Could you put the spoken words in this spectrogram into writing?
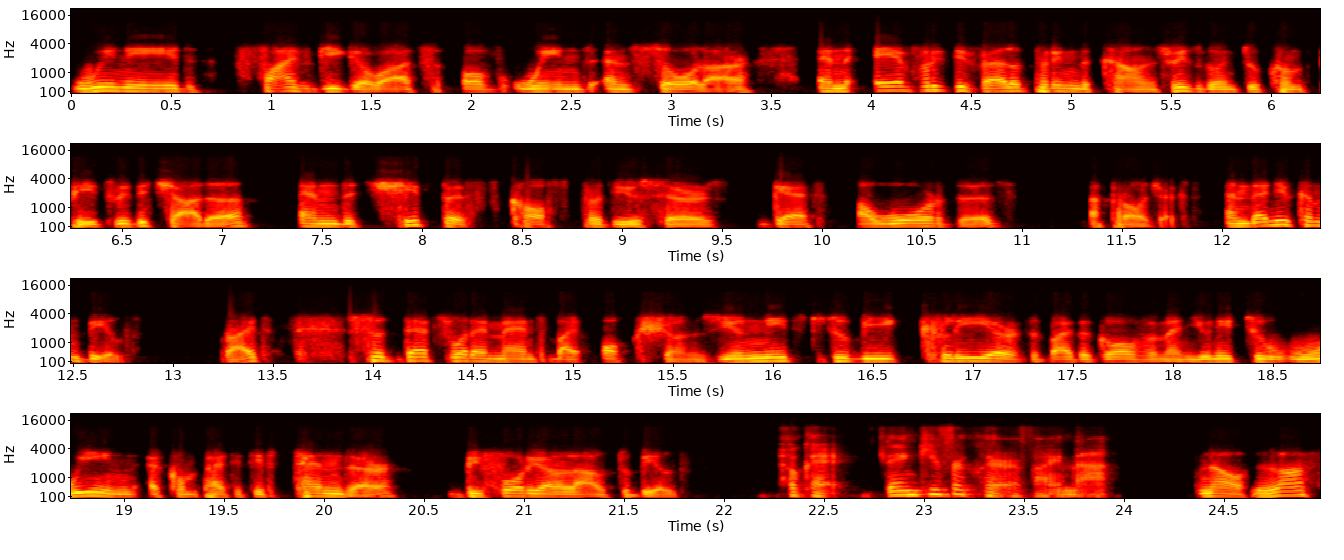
we need five gigawatts of wind and solar, and every developer in the country is going to compete with each other, and the cheapest cost producers get awarded a project, and then you can build. Right? So that's what I meant by auctions. You need to be cleared by the government. You need to win a competitive tender before you're allowed to build. Okay. Thank you for clarifying that. Now, last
